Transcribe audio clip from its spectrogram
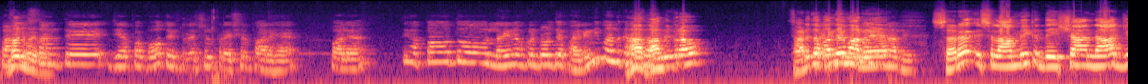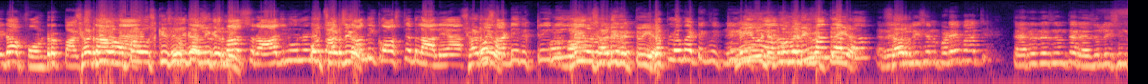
Pakistan ਤੇ ਜੇ ਆਪਾਂ ਬਹੁਤ ਇੰਟਰਨੈਸ਼ਨਲ ਪ੍ਰੈਸ਼ਰ ਪਾ ਰਿਹਾ ਹੈ ਪਾ ਲਿਆ ਤੇ ਆਪਾਂ ਉਹ ਤੋਂ ਲਾਈਨ ਆਫ ਕੰਟਰੋਲ ਤੇ ਫਾਇਰਿੰਗ ਨਹੀਂ ਬੰਦ ਕਰਾ ਹਾਂ ਬੰਦ ਕਰਾਓ। ਸਾਡੇ ਤਾਂ ਬੰਦੇ ਮਾਰ ਰਹੇ ਆ ਸਰ ਇਸਲਾਮਿਕ ਦੇਸ਼ਾਂ ਦਾ ਜਿਹੜਾ ਫਾਊਂਡਰ ਪਾਕਿਸਤਾਨ ਹੈ ਆਪਾਂ ਉਸ ਕਿਸੇ ਦੀ ਗੱਲ ਨਹੀਂ ਸੁਸ਼ਮਾ ਕਰਨੀ। ਸਵਰਾਜ ਨੂੰ ਉਹਨਾਂ ਨੇ। ਪਾਕਿਸਤਾਨ ਦੀ ਕਾਸਟ ਤੇ ਬੁਲਾ ਲਿਆ ਉਹ। ਸਾਡੀ ਵਿਕਟਰੀ ਨਹੀਂ ਨਹੀਂ, ਉਹ ਸਾਡੀ victory ਹੈ। ਡਿਪਲੋਮੈਟਿਕ ਵਿਕਟਰੀ ਨਹੀਂ, ਉਹ ਹੈ, ਮੰਨਦੇ victory ਹੈ। ਰੈਜ਼ੋਲੂਸ਼ਨ ਪੜੇ ਬਾਅਦ ਚ ਟੈਰਰਿਜ਼ਮ ਤੇ ਰੈਜ਼ੋਲੂਸ਼ਨ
